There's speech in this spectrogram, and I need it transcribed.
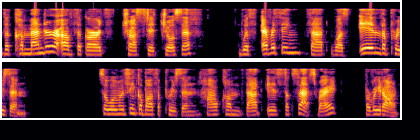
The commander of the guards trusted Joseph with everything that was in the prison. So when we think about the prison, how come that is success, right? But read on.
